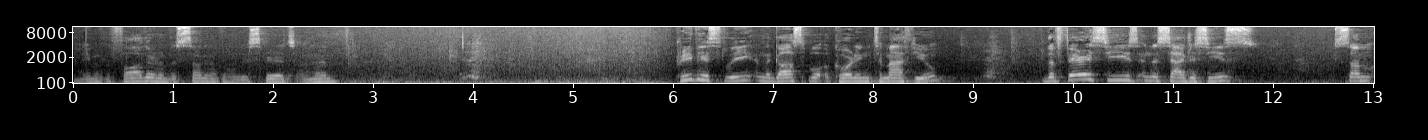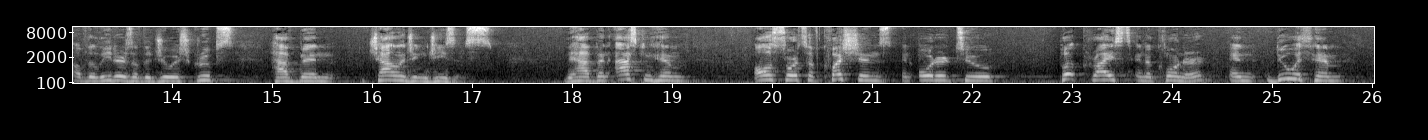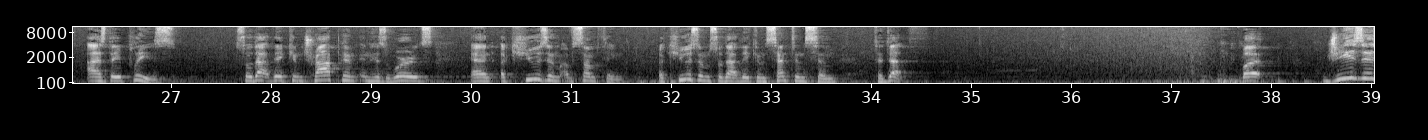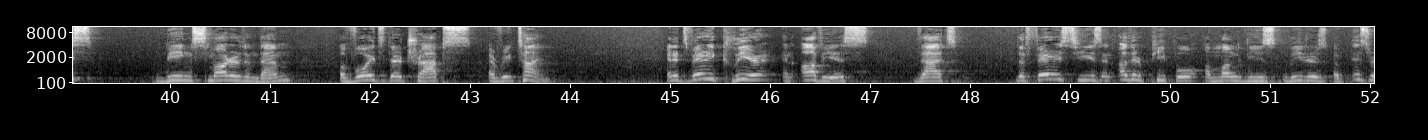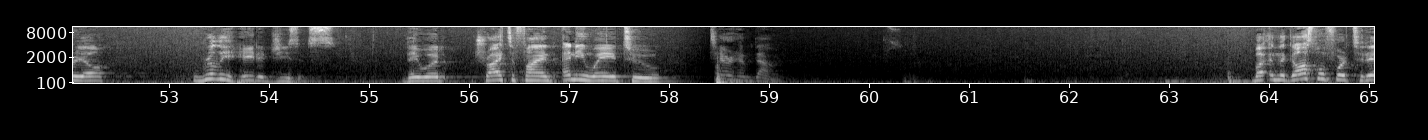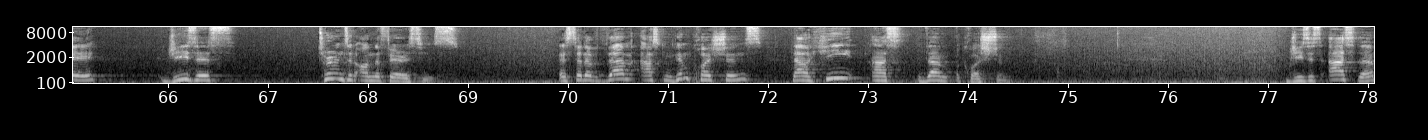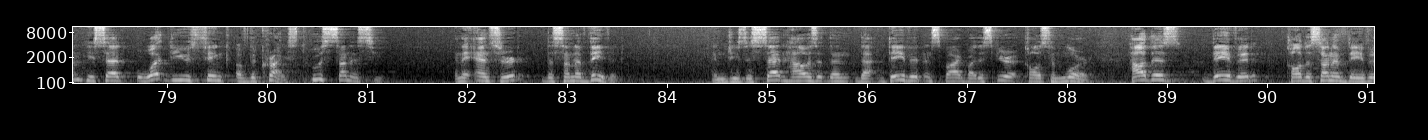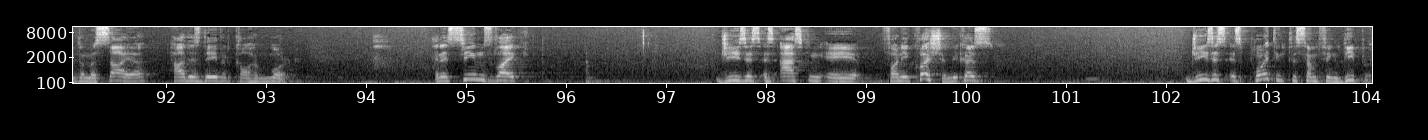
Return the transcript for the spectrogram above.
In the name of the Father, and of the Son, and of the Holy Spirit. Amen. Previously, in the Gospel according to Matthew, the Pharisees and the Sadducees, some of the leaders of the Jewish groups, have been challenging Jesus. They have been asking him all sorts of questions in order to put Christ in a corner and do with him as they please, so that they can trap him in his words and accuse him of something, accuse him so that they can sentence him to death. But Jesus, being smarter than them, avoids their traps every time. And it's very clear and obvious that the Pharisees and other people among these leaders of Israel really hated Jesus. They would try to find any way to tear him down. But in the gospel for today, Jesus turns it on the Pharisees. Instead of them asking him questions, now he asks them a question. Jesus asked them, He said, What do you think of the Christ? Whose son is he? And they answered, The son of David. And Jesus said, How is it then that David, inspired by the Spirit, calls him Lord? How does David call the son of David the Messiah? How does David call him Lord? And it seems like Jesus is asking a funny question because Jesus is pointing to something deeper.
